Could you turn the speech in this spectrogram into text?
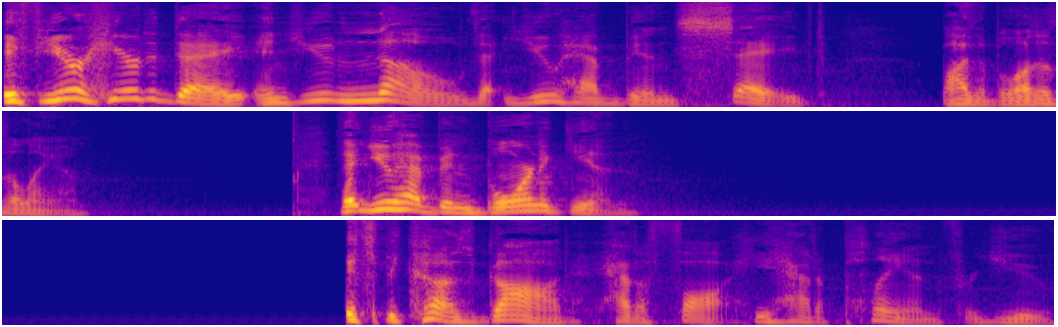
If you're here today and you know that you have been saved by the blood of the Lamb, that you have been born again, it's because God had a thought, He had a plan for you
